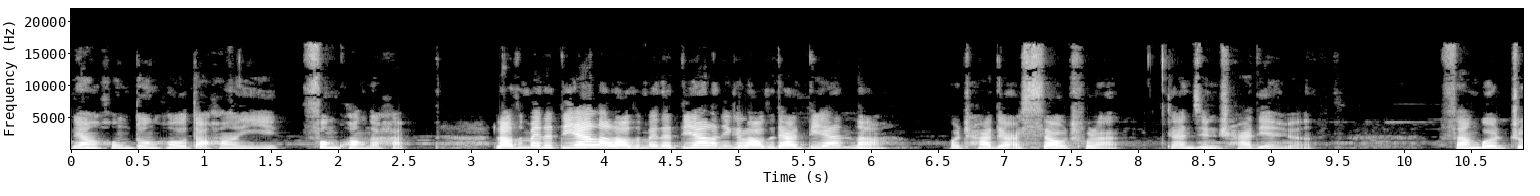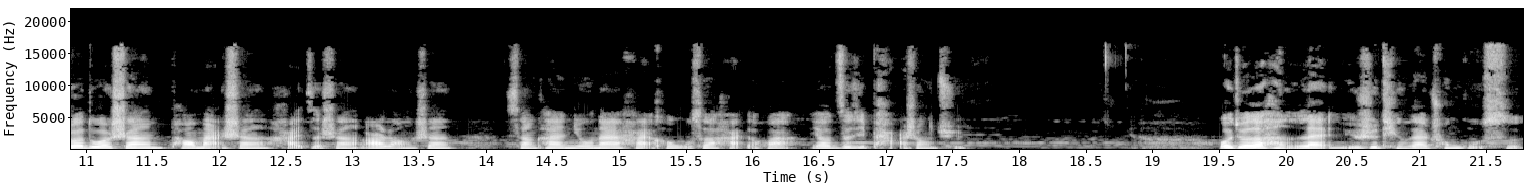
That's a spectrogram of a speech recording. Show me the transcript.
亮红灯后，导航仪疯狂的喊：“老子没得电了！老子没得电了！你给老子点电呢！”我差点笑出来，赶紧插电源。翻过折多山、跑马山、海子山、二郎山，想看牛奶海和五色海的话，要自己爬上去。我觉得很累，于是停在冲古寺。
